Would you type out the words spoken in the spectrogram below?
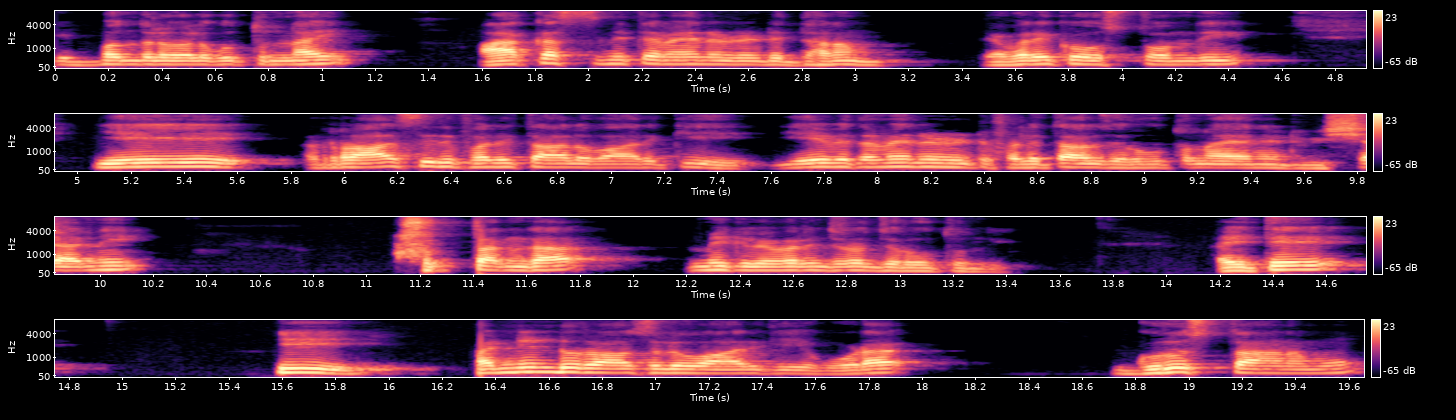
ఇబ్బందులు కలుగుతున్నాయి? ఆకస్మికమైనటువంటి ధనం ఎవరికి వస్తుంది? ఏ ఏ రాశి ఫలితాలు వారికి ఏ విధమైనటువంటి ఫలితాలు జరుగుతున్నాయి విషయాన్ని క్షుప్తంగా మీకు వివరించడం జరుగుతుంది. అయితే ఈ పన్నెండు రాసుల వారికి కూడా గురుస్థానము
